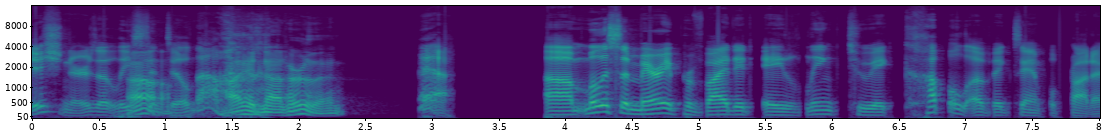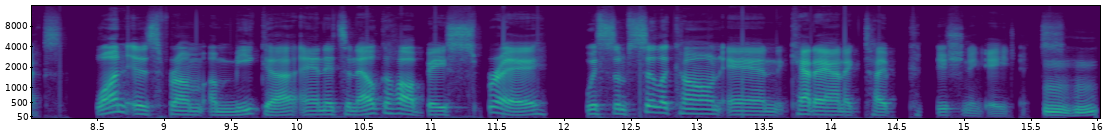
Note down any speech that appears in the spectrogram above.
conditioners at least Oh, until now. I had not heard of that. Yeah. Um, Melissa Mary provided a link to a couple of example products. One is from Amika, and it's an alcohol based spray with some silicone and cationic type conditioning agents. hmm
